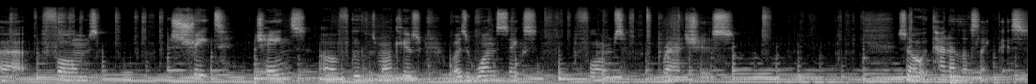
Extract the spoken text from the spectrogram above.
uh, forms straight chains of glucose molecules, whereas one six forms branches. So it kind of looks like this.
